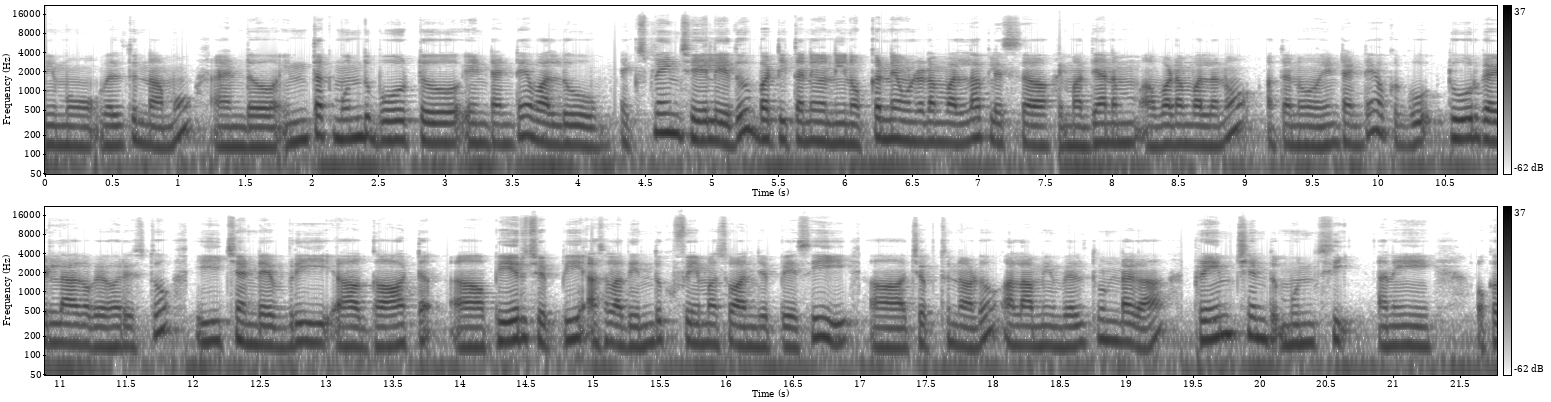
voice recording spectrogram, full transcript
మేము వెళ్తున్నాము. అండ్ ఇంతకు ముందు బోట్ ఏంటంటే వాళ్ళు ఎక్స్ప్లెయిన్ చేయలేదు బట్ ఇతను నేను ఒక్కడనే ఉండడం వల్ల ప్లస్ మధ్యాహ్నం అవ్వడం వల్లనో అతను ఏంటంటే ఒక టూర్ గైడ్ లాగా వ్యవహరిస్తూ ఈచ్ అండ్ ఎవ్రీ ఘాట్ పేరు చెప్పి అసలు అది ఎందుకు ఫేమస్ అని చెప్పేసి చెప్తున్నాడు. అలా మేము వెళ్తుండగా ప్రేమ్చంద్ మున్సి అని ఒక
